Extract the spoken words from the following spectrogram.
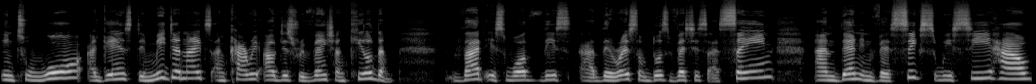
into war against the Midianites and carry out this revenge and kill them. That is what this uh, the rest of those verses are saying. And then in verse 6, we see how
